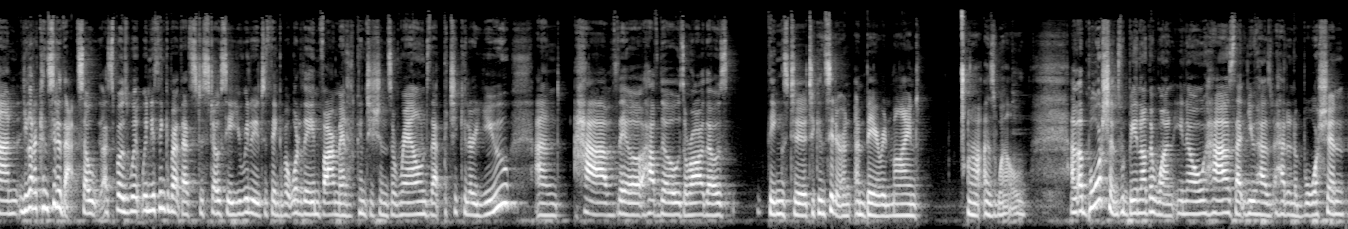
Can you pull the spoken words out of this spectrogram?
And you got to consider that. So I suppose when you think about that dystocia, you really need to think about what are the environmental conditions around that particular ewe, and have they have those or are those things to, to consider and, and bear in mind uh, as well. Um, abortions would be another one. You know, has that ewe has had an abortion?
